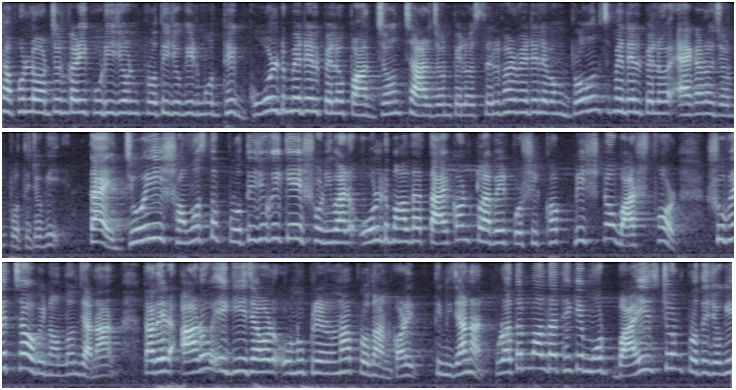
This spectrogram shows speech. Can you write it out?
সাফল্য অর্জনকারী কুড়ি জন প্রতিযোগীর মধ্যে গোল্ড মেডেল পেল পাঁচজন চারজন পেল সিলভার মেডেল এবং ব্রোঞ্জ মেডেল পেল এগারো জন প্রতিযোগী। তাই জয়ী সমস্ত প্রতিযোগীকে শনিবার ওল্ড মালদা তাইকন ক্লাবের প্রশিক্ষক কৃষ্ণ বাসফোর শুভেচ্ছা অভিনন্দন জানান। তাদের আরও এগিয়ে যাওয়ার অনুপ্রেরণা প্রদান করেন। তিনি জানান, পুরাতন মালদা থেকে মোট বাইশ জন প্রতিযোগী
